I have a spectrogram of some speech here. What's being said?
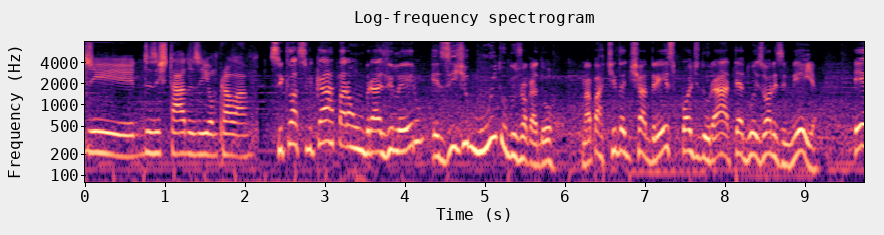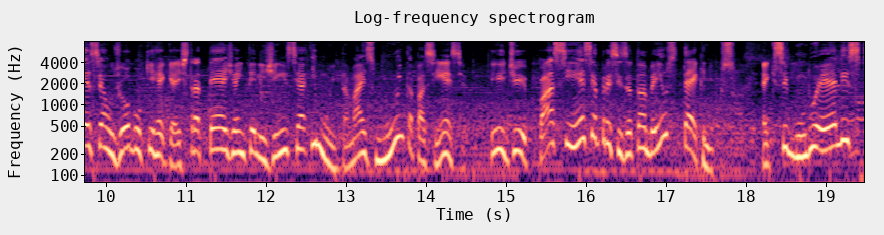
de, dos estados iam para lá. Se classificar para um brasileiro exige muito do jogador. Uma partida de xadrez pode durar até duas horas e meia. Esse é um jogo que requer estratégia, inteligência e muita, mas muita paciência. E de paciência precisa também os técnicos. É que, segundo eles,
